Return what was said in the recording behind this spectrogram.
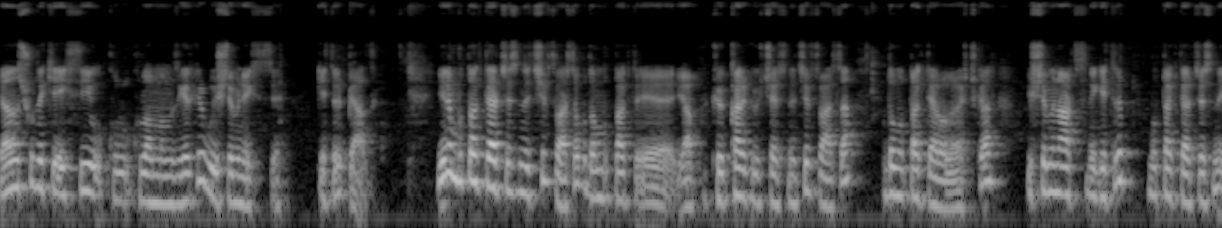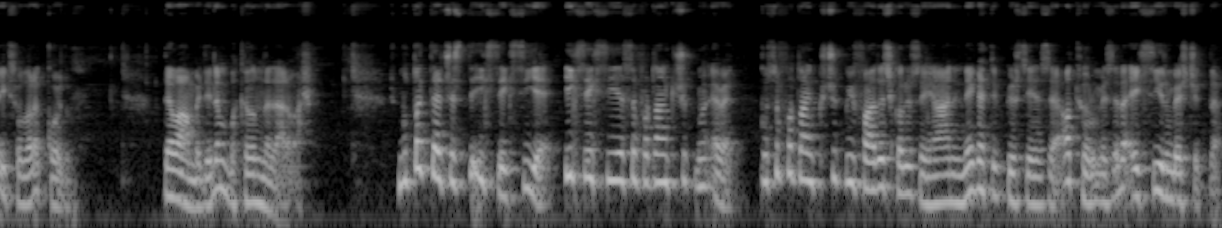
Yalnız şuradaki eksiyi kullanmamız gerekir. Bu işlemin eksisi. Getirip yazdık. Yine mutlak değer içerisinde çift varsa bu da mutlak değer, yap, kök karekök içerisinde çift varsa bu da mutlak değer olarak çıkar. İşlemin artısını getirip mutlak değer içerisinde x olarak koydum. Devam edelim bakalım neler var. Şimdi mutlak değer içerisinde x eksi y. x eksi y sıfırdan küçük mü? Evet. Bu sıfırdan küçük bir ifade çıkarıyorsa yani negatif bir sayısı atıyorum mesela eksi 25 çıktı.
